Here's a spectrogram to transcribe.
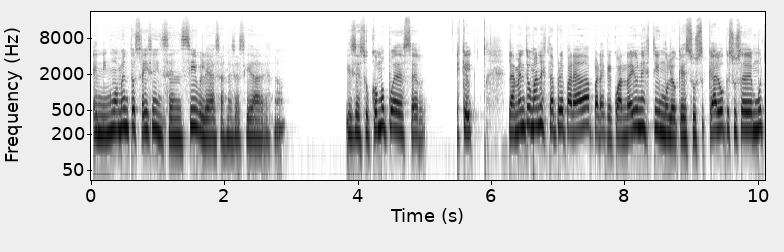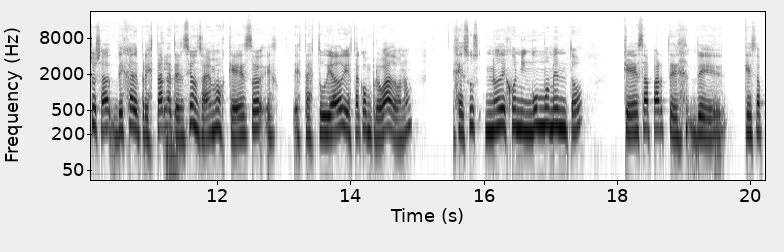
en ningún momento se hizo insensible a esas necesidades, ¿no? Y dices tú, ¿cómo puede ser? Es que la mente humana está preparada para que cuando hay un estímulo, que, algo que sucede mucho, ya deja de prestarle atención. Sabemos que eso está estudiado y está comprobado, ¿no? Jesús no dejó en ningún momento que esa parte de, que esa,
